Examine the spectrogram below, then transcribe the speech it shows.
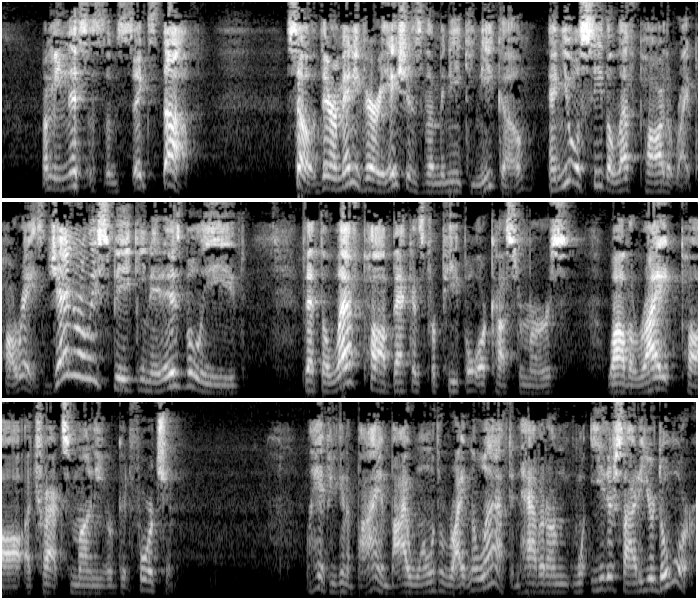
I mean, this is some sick stuff. So, there are many variations of the Maneki Neko, and you will see the left paw or the right paw raised. Generally speaking, it is believed that the left paw beckons for people or customers, while the right paw attracts money or good fortune. Well, hey, if you're going to buy and buy one with a right and a left and have it on either side of your door.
